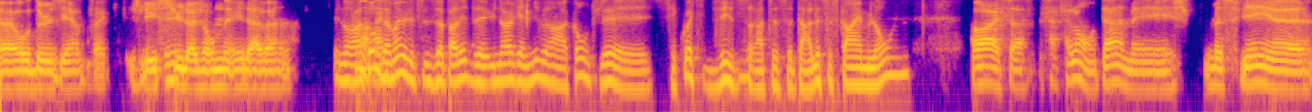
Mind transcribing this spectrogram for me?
euh, au deuxième. Fait que je l'ai su la journée d'avant. Une rencontre Ah, de même, là, tu nous as parlé d'une heure et demie de rencontre. là. C'est quoi qu'ils te disent durant tout ce temps-là? C'est quand même long. là. Ouais, ça, ça fait longtemps, mais je me souviens, euh,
